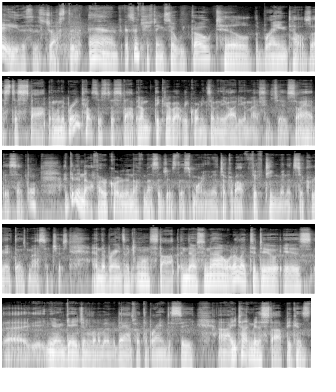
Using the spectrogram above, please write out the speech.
Hey, this is Justin, and it's interesting. So we go till the brain tells us to stop, and when the brain tells us to stop, and I'm thinking about recording some of the audio messages. So I had this like, oh, I did enough. I recorded enough messages this morning, it took about 15 minutes to create those messages. And the brain's like, oh, stop. And no, so now what I like to do is, uh, you know, engage in a little bit of a dance with the brain to see, uh, are you telling me to stop because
